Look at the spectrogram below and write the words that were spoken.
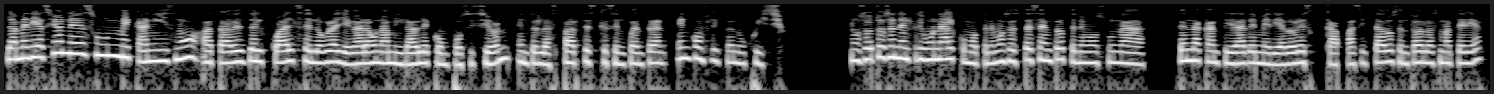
La mediación es un mecanismo a través del cual se logra llegar a una amigable composición entre las partes que se encuentran en conflicto en un juicio. Nosotros en el tribunal, como tenemos este centro, tenemos una senda cantidad de mediadores capacitados en todas las materias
